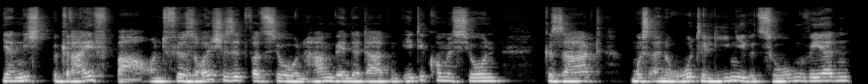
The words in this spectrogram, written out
ja nicht begreifbar. Und für solche Situationen haben wir in der Datenethikkommission gesagt, muss eine rote Linie gezogen werden,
